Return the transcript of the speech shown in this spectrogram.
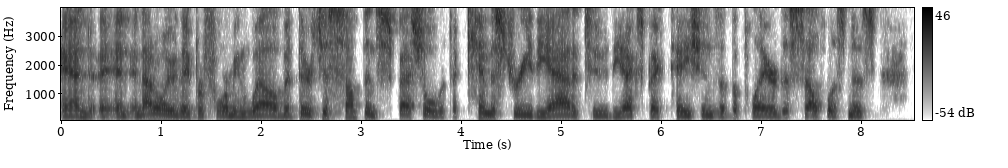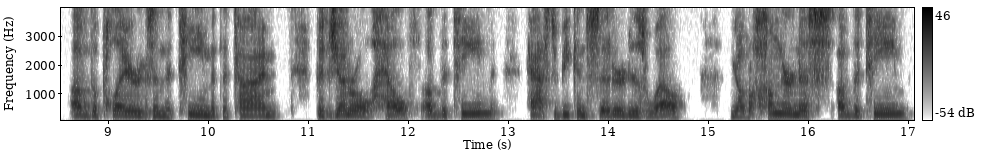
And, and and not only are they performing well, but there's just something special with the chemistry, the attitude, the expectations of the player, the selflessness of the players and the team at the time. The general health of the team has to be considered as well. you know, the hungerness of the team.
